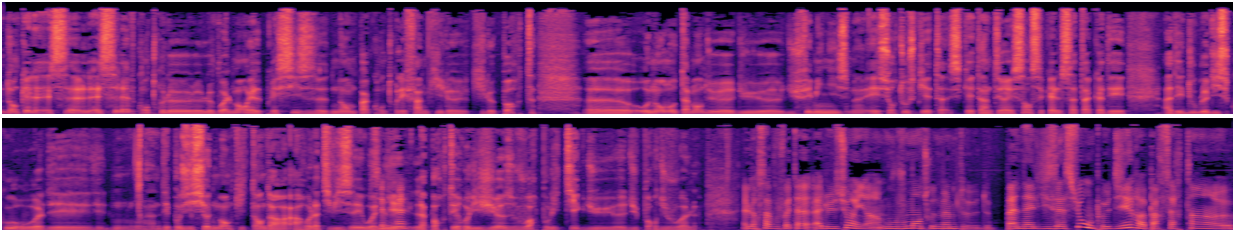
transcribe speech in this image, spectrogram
donc elle, elle, s'é- elle s'élève contre le, le voilement et elle précise non pas contre les femmes qui le, qui le portent, euh, au nom notamment du, du, du féminisme. Et surtout, ce qui est, ce qui est intéressant, c'est qu'elle s'attaque à des, à des doubles discours ou à des, des positionnements qui tendent à, à relativiser ou à nier vrai. la portée religieuse, voire politique du, du port du voile. Alors ça, vous faites allusion, il y a un mouvement tout de même de, de banalisation, on peut dire, par certains euh,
